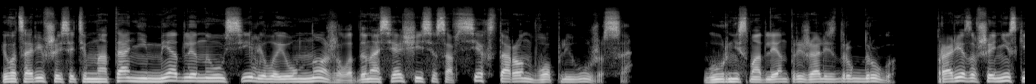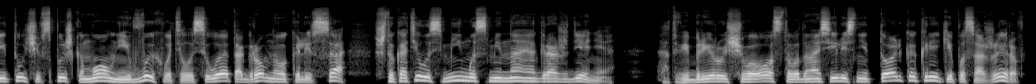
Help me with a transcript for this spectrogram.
и воцарившаяся темнота немедленно усилила и умножила доносящиеся со всех сторон вопли ужаса. Гурни с Мадлен прижались друг к другу. Прорезавшая низкие тучи вспышка молнии выхватила силуэт огромного колеса, что катилось мимо, сминая ограждение. От вибрирующего остова доносились не только крики пассажиров,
